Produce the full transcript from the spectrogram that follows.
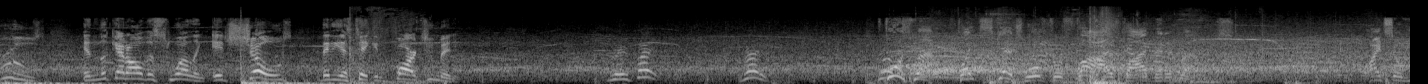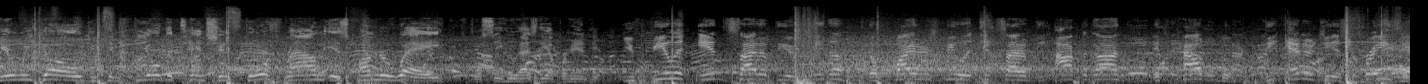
bruised. And look at all the swelling. It shows that he has taken far too many. You ready to fight? Ready. Fourth round, fight scheduled for five five-minute rounds. Right, so here we go. You can feel the tension. Fourth round is underway. We'll see who has the upper hand here. You feel it inside of the arena. The fighters feel it inside of the octagon. It's palpable. The energy is crazy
